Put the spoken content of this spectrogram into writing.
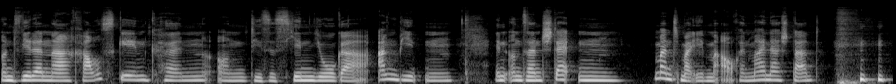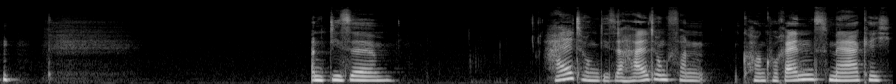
und wir danach rausgehen können und dieses Yin-Yoga anbieten in unseren Städten, manchmal eben auch in meiner Stadt. und diese Haltung, diese Haltung von Konkurrenz, merke ich,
